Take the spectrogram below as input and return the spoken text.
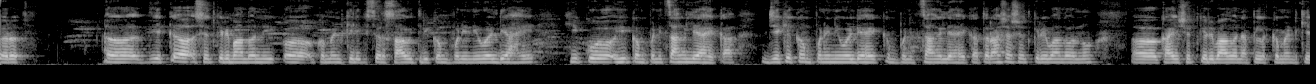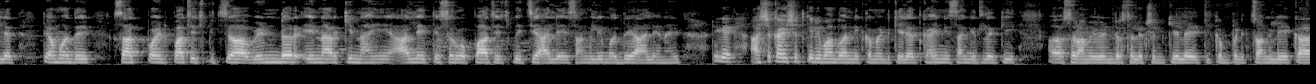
तर एक शेतकरी बांधवांनी कमेंट केली की सर सावित्री कंपनी निवडली आहे. ही को ही कंपनी चांगली आहे का? जे काही कंपनी निवडली आहे कंपनी चांगली आहे का? तर अशा शेतकरी बांधवांनो काही शेतकरी बांधवांनी आपल्याला कमेंट केल्यात त्यामध्ये सात पॉईंट पाच एच पीचा वेंडर येणार की नाही? आले ते सर्व पाच एच पीचे आले सांगलीमध्ये आले नाहीत. ठीक आहे? अशा काही शेतकरी बांधवांनी कमेंट केल्यात. काहींनी सांगितलं की सर आम्ही वेंडर सिलेक्शन केलं आहे ती कंपनी चांगली आहे का?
